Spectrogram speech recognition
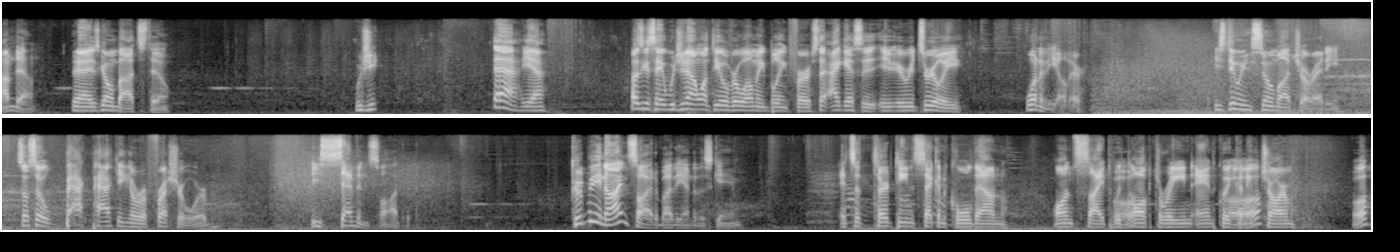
I'm down. Yeah, he's going bots too. Would you? Yeah, yeah. I was gonna say, would you not want the overwhelming blink first? I guess it, it, it's really one or the other. He's doing so much already. He's also backpacking a refresher orb. He's seven slotted. Could be nine-sided by the end of this game. It's a 13 second cooldown on site with Oh. Octarine and Quickening Oh. Charm. Oh.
